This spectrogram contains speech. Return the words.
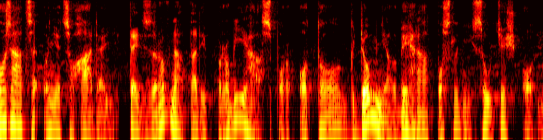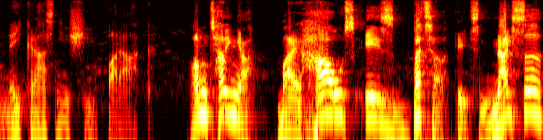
Pořád se o něco hádají. Teď zrovna tady probíhá spor o to, kdo měl vyhrát poslední soutěž o nejkrásnější barák. I'm telling you, my house is better. It's nicer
